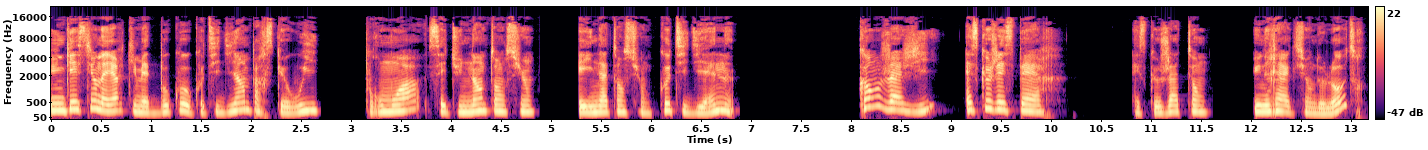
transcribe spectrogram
Une question d'ailleurs qui m'aide beaucoup au quotidien parce que oui, pour moi, c'est une intention et une attention quotidienne. Quand j'agis, est-ce que j'espère, est-ce que j'attends une réaction de l'autre,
